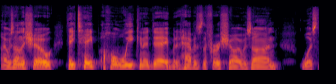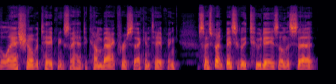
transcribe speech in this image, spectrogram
I was on the show. They tape a whole week in a day, but it happens the first show I was on was the last show of a taping. So I had to come back for a second taping. So I spent basically two days on the set,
